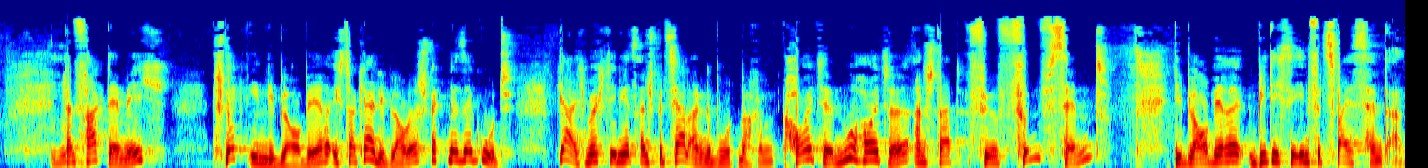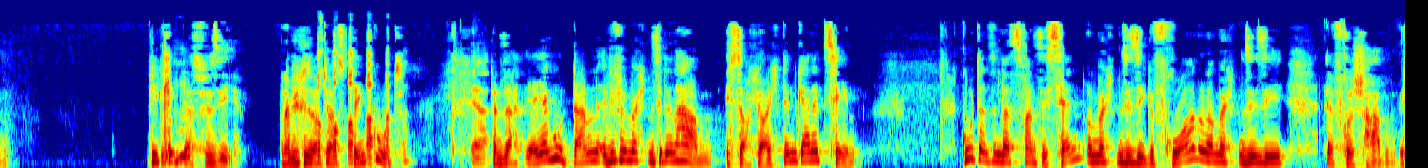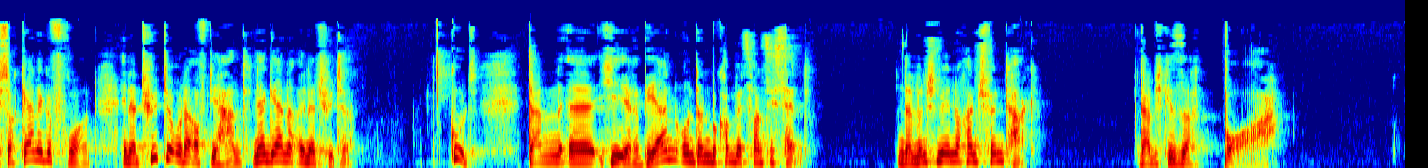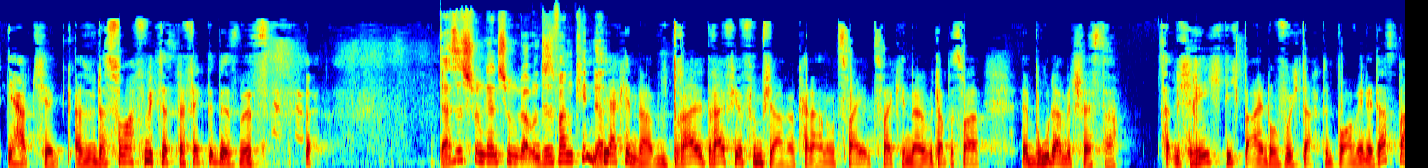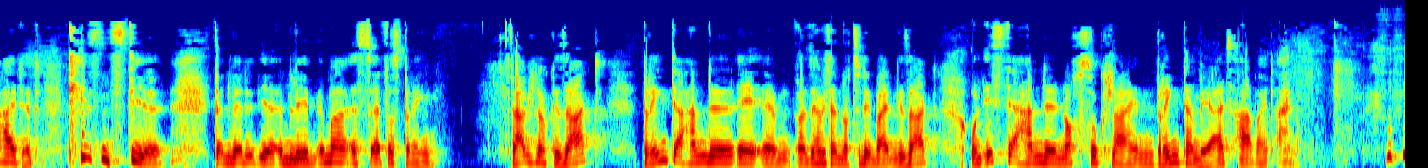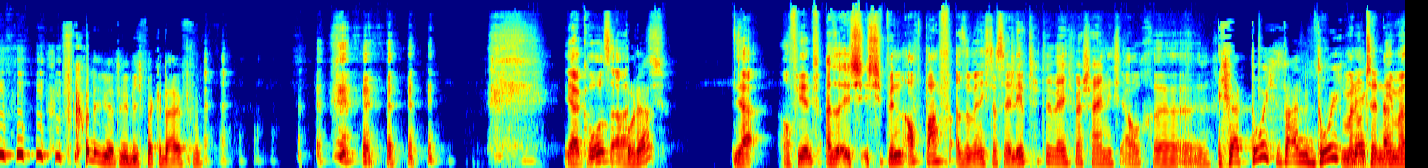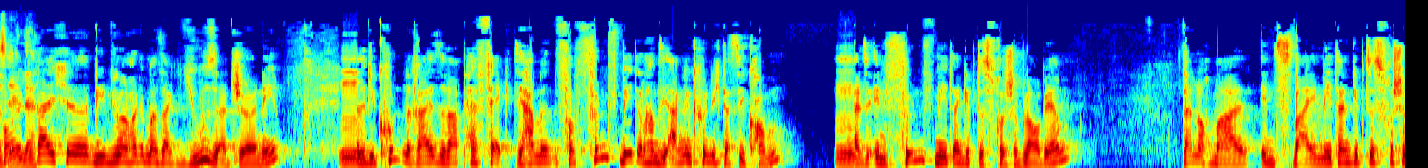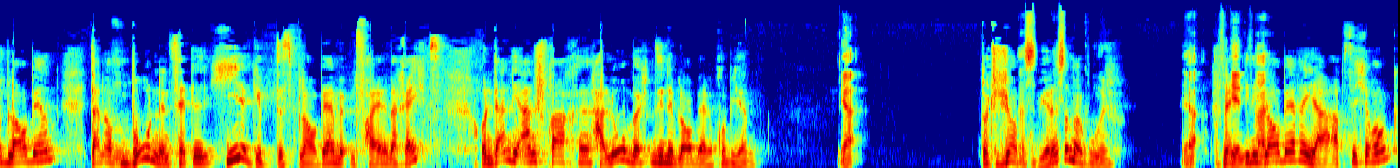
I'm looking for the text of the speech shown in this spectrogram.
Mhm. Dann fragt er mich, schmeckt Ihnen die Blaubeere? Ich sage, ja, die Blaubeere schmeckt mir sehr gut. Ja, ich möchte Ihnen jetzt ein Spezialangebot machen. Heute, nur heute, anstatt für 5 Cent die Blaubeere, biete ich sie Ihnen für 2 Cent an. Wie klingt mhm. das für Sie? Und dann habe ich gesagt, ja, das klingt gut. ja. Dann sagt er, ja gut, dann, wie viel möchten Sie denn haben? Ich sage, ja, ich nehme gerne 10. Gut, dann sind das 20 Cent und möchten Sie sie gefroren oder möchten Sie sie äh, frisch haben? Ich sag gerne gefroren. In der Tüte oder auf die Hand? Na, gerne in der Tüte. Gut, dann äh, hier Ihre Beeren und dann bekommen wir 20 Cent. Und dann wünschen wir Ihnen noch einen schönen Tag. Da habe ich gesagt, boah, ihr habt hier, also das war für mich das perfekte Business. Das ist schon ganz schön unglaublich. Und das waren Kinder? Ja, Kinder. Drei, drei, vier, fünf Jahre, keine Ahnung. Zwei, zwei Kinder. Ich glaube, das war äh, Bruder mit Schwester. Das hat mich richtig beeindruckt, wo ich dachte, boah, wenn ihr das behaltet, diesen Stil, dann werdet ihr im Leben immer es zu etwas bringen. Dann habe ich noch gesagt, bringt der Handel, äh, äh, also habe ich dann noch zu den beiden gesagt, und ist der Handel noch so klein, bringt er mehr als Arbeit ein. das konnte ich natürlich nicht verkneifen. ja, großartig. Oder? Ja, auf jeden Fall. Also ich, ich bin auch baff. Also wenn ich das erlebt hätte, wäre ich wahrscheinlich auch. Äh, ich war durch. Es war eine durchweg erfolgreiche, wie, wie man heute immer sagt, User Journey. Mhm. Also die Kundenreise war perfekt. Sie haben vor fünf Metern haben sie angekündigt, dass sie kommen. Mhm. Also in fünf Metern gibt es frische Blaubeeren. Dann nochmal in zwei Metern gibt es frische Blaubeeren. Dann auf dem mhm. Boden ein Zettel, hier gibt es Blaubeeren mit einem Pfeil nach rechts. Und dann die Ansprache, hallo, möchten Sie eine Blaubeere probieren? Ja. Dachte ich, ja, das, probieren ist immer gut. Cool. Ja, auf Schmeckt jeden die. Blaubeere? Ja, Absicherung.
